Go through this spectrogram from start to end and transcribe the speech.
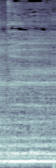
You.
